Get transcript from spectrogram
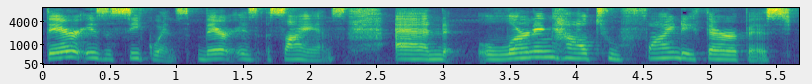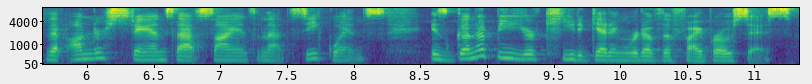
There is a sequence, there is a science. And learning how to find a therapist that understands that science and that sequence is going to be your key to getting rid of the fibrosis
